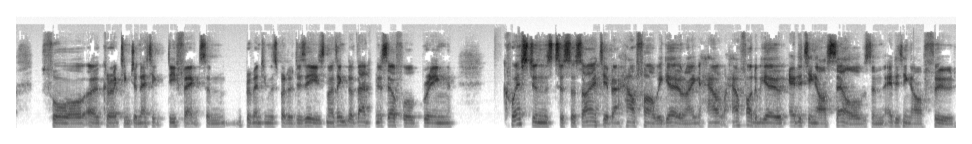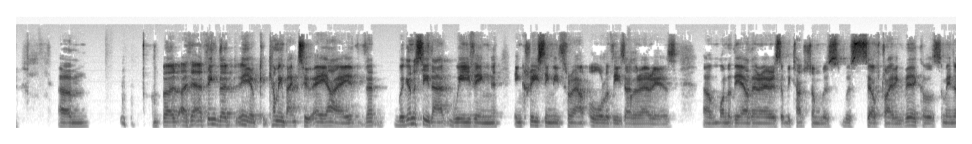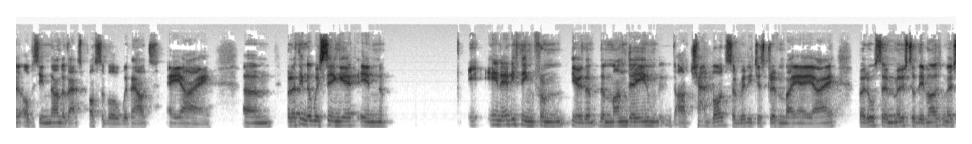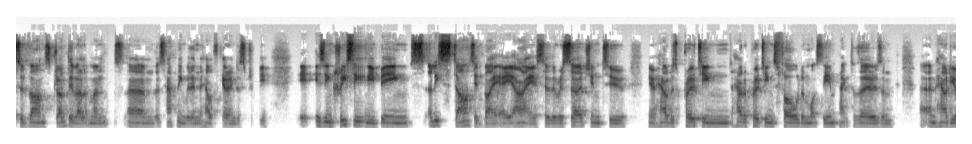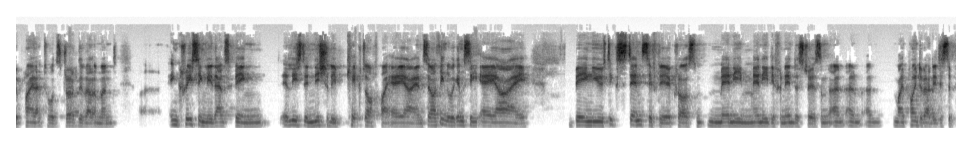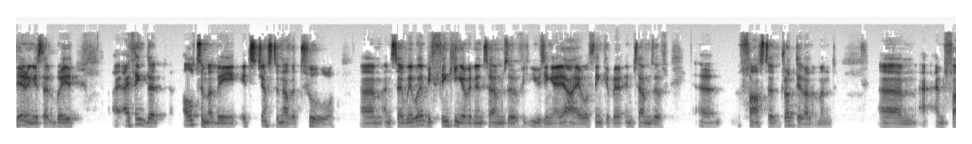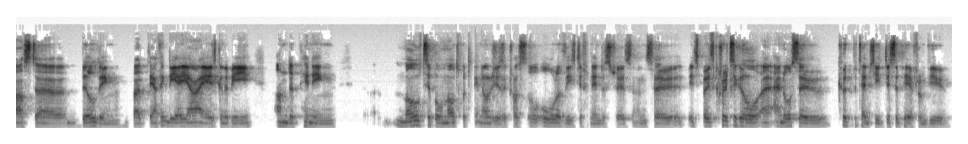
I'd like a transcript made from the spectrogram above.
for uh, correcting genetic defects and preventing the spread of disease. And I think that that in itself will bring questions to society about how far we go, like how, how far do we go editing ourselves and editing our food. Um, but I, th- I, think that you know, coming back to AI, that we're going to see that weaving increasingly throughout all of these other areas. Um, one of the other areas that we touched on was was self driving vehicles. I mean, obviously, none of that's possible without AI. Um, but I think that we're seeing it in in anything from you know the, the mundane our chatbots are really just driven by ai but also most of the most advanced drug development um, that's happening within the healthcare industry is increasingly being at least started by ai so the research into you know how does protein how do proteins fold and what's the impact of those and and how do you apply that towards drug development? Uh, increasingly that's being at least initially kicked off by ai and so i think that we're going to see ai being used extensively across many, many different industries. And, and, and, my point about it disappearing is that we, I, think that ultimately it's just another tool. Um, and so we won't be thinking of it in terms of using AI. We'll think of it in terms of uh, faster drug development um, and faster building. But the, I think the AI is going to be underpinning multiple multiple technologies across all, all, of these different industries. And so it's both critical uh, and also could potentially disappear from view.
